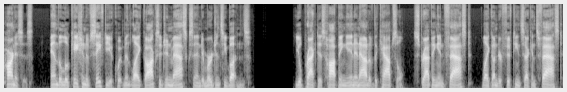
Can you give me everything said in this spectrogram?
harnesses, and the location of safety equipment like oxygen masks and emergency buttons. You'll practice hopping in and out of the capsule, strapping in fast, like under 15 seconds fast,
